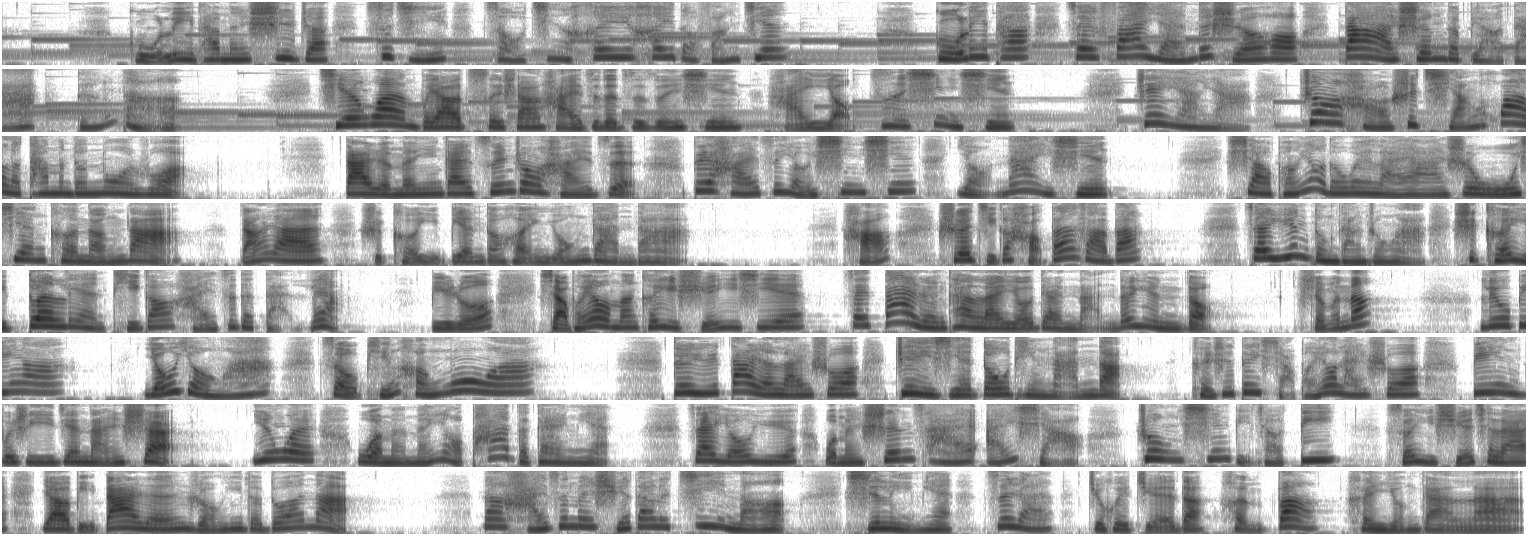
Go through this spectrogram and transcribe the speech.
鼓励他们试着自己走进黑黑的房间。鼓励他在发言的时候大声的表达，等等，千万不要刺伤孩子的自尊心，还有自信心。这样呀，正好是强化了他们的懦弱。大人们应该尊重孩子，对孩子有信心、有耐心。小朋友的未来啊，是无限可能的，当然是可以变得很勇敢的。好，说几个好办法吧。在运动当中啊，是可以锻炼、提高孩子的胆量。比如，小朋友们可以学一些在大人看来有点难的运动，什么呢？溜冰啊，游泳啊，走平衡木啊。对于大人来说，这些都挺难的，可是对小朋友来说，并不是一件难事儿，因为我们没有怕的概念。再由于我们身材矮小，重心比较低，所以学起来要比大人容易得多呢。那孩子们学到了技能，心里面自然就会觉得很棒、很勇敢了。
